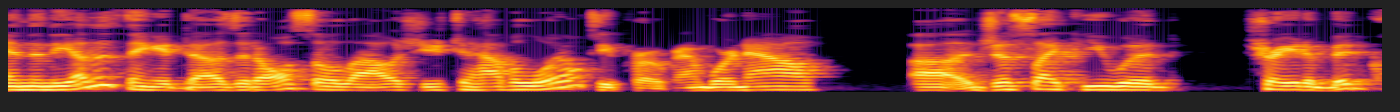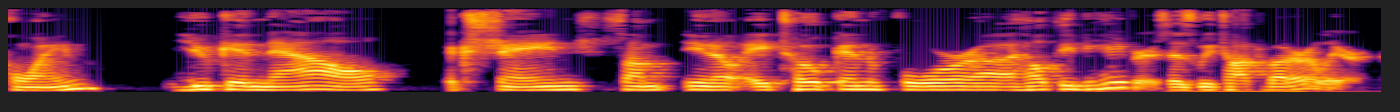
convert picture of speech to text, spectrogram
and then the other thing it does, it also allows you to have a loyalty program where now, uh, just like you would trade a Bitcoin, you can now exchange some, you know, a token for uh, healthy behaviors, as we talked about earlier.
